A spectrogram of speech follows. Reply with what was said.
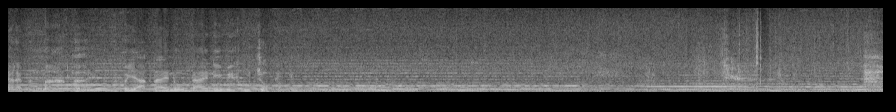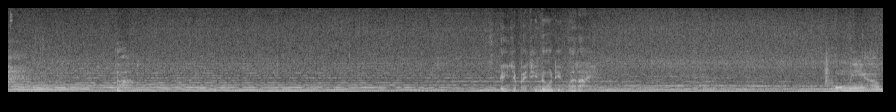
อะไรมันมากเลย มันก็อยากได้นู่นได้นี่ไม่รู้จบหรอกลูกอะเองจะไปที่นู่นอีกเมื่อไหร่ พรุ่งนี้ครับ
